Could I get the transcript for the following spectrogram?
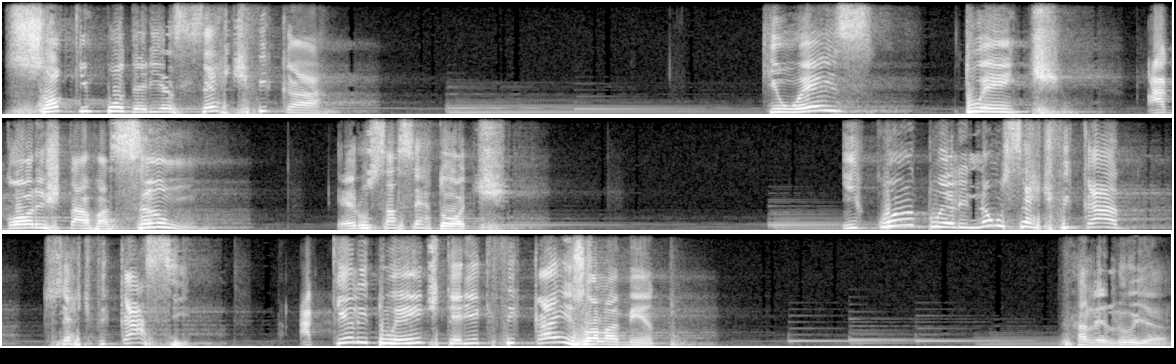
Só quem poderia certificar que um ex-doente agora estava são era o sacerdote. Enquanto ele não certificasse, aquele doente teria que ficar em isolamento. Aleluia.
